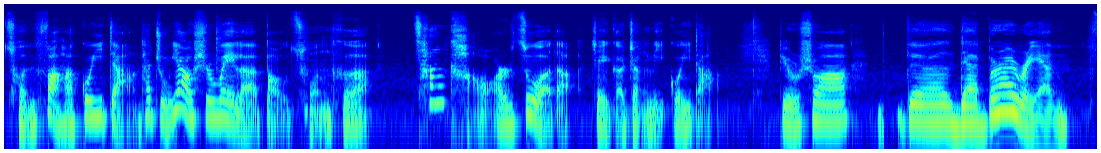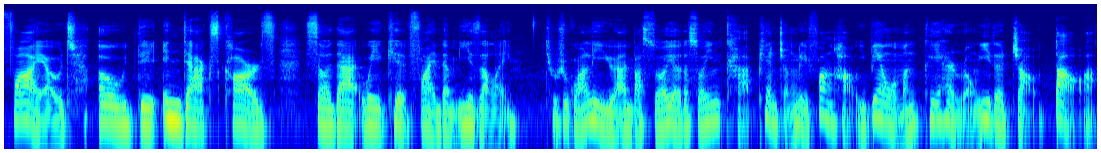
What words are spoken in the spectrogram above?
存放哈归档。它主要是为了保存和参考而做的这个整理归档。比如说，the librarian filed all the index cards so that we could find them easily。图书管理员把所有的索引卡片整理放好，以便我们可以很容易的找到啊。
